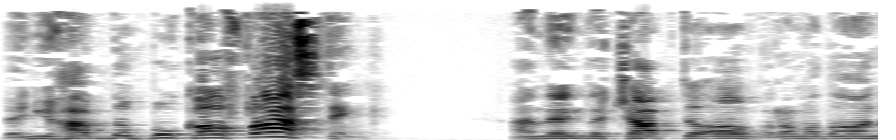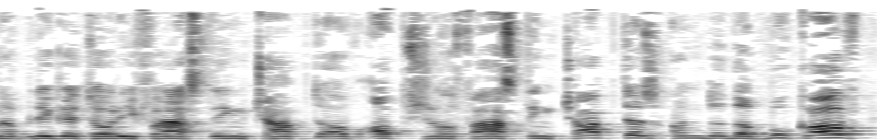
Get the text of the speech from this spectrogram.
Then you have the book of fasting. And then the chapter of Ramadan obligatory fasting, chapter of optional fasting, chapters under the book of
